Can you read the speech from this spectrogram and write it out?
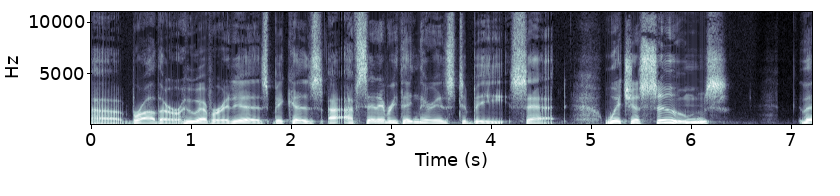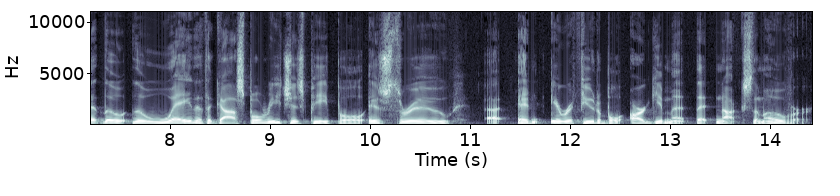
uh, brother or whoever it is because I've said everything there is to be said, which assumes that the the way that the gospel reaches people is through uh, an irrefutable argument that knocks them over.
